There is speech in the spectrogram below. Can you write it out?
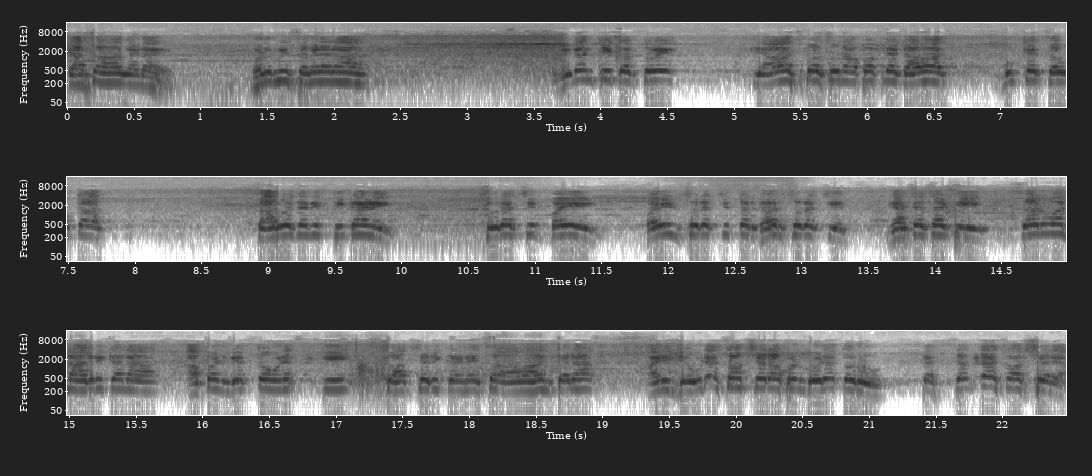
त्याचा हा लढा आहे. म्हणून मी सगळ्यांना विनंती करतोय की आजपासून आपापल्या गावात मुख्य चौकात सार्वजनिक ठिकाणी सुरक्षित बहीण बहीण सुरक्षित तर घर सुरक्षित याच्यासाठी सर्व नागरिकांना आपण व्यक्त होण्यासाठी स्वाक्षरी करण्याचं आवाहन करा. आणि जेवढ्या स्वाक्षऱ्या आपण गोळ्या करू त्या सगळ्या स्वाक्षऱ्या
